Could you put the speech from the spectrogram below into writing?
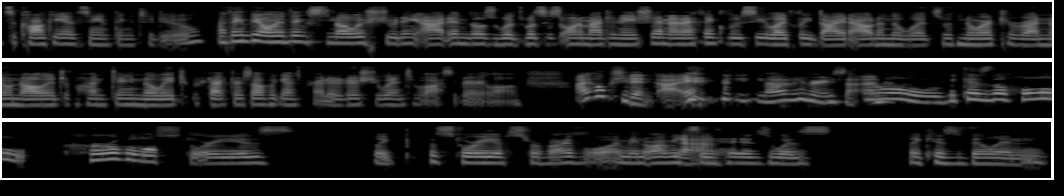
It's a cocky, insane thing to do. I think the only thing Snow was shooting at in those woods was his own imagination, and I think Lucy likely died out in the woods with nowhere to run, no knowledge of hunting, no way to protect herself against predators. She wouldn't have lasted very long. I hope she didn't die. that would be very sad. No, because the whole her whole story is like a story of survival. I mean, obviously Yeah. his was like his villain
